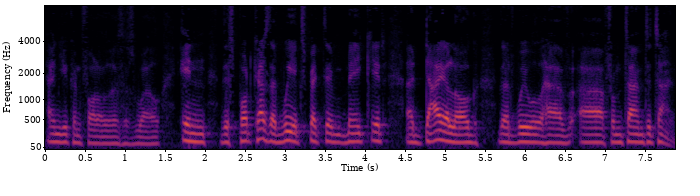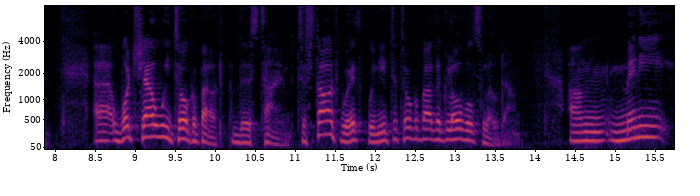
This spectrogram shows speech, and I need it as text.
and you can follow us as well in this podcast that we expect to make it a dialogue that we will have uh, from time to time. Uh, what shall we talk about this time? To start with, we need to talk about the global slowdown. Um, many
